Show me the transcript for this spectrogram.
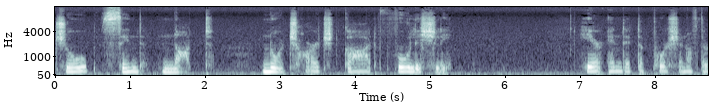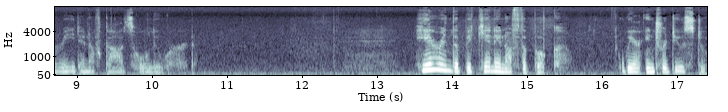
Job sinned not, nor charged God foolishly. Here ended the portion of the reading of God's holy word. Here in the beginning of the book, we are introduced to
